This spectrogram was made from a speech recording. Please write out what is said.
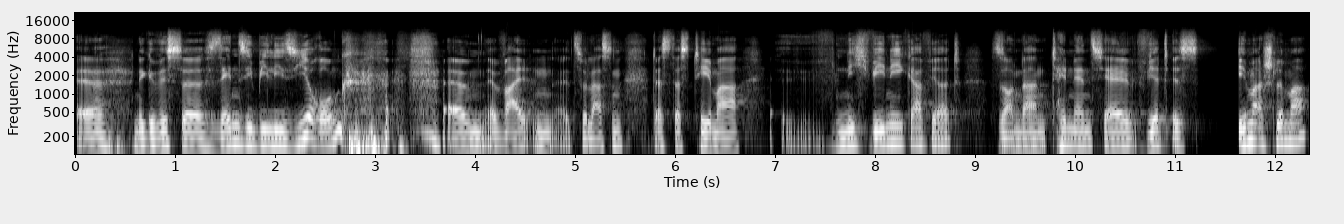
äh, eine gewisse Sensibilisierung ähm, walten äh, zu lassen, dass das Thema nicht weniger wird, sondern tendenziell wird es immer schlimmer.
